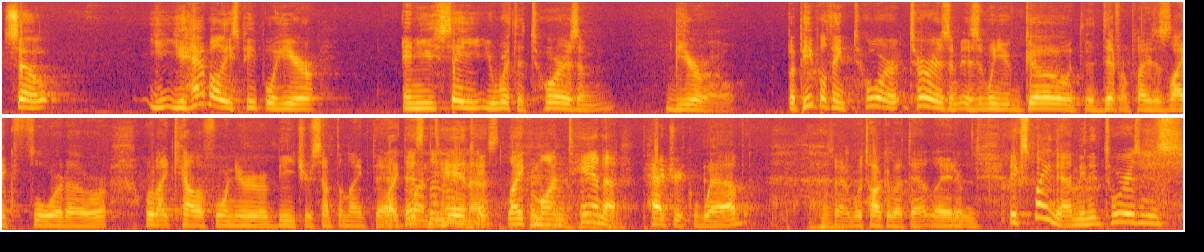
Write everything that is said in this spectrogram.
So you, you have all these people here, and you say you're with the Tourism Bureau. But people think tour, tourism is when you go to different places like Florida or, or like California or a beach or something like that. Like That's not Montana. the case. Like Montana, Patrick Webb. So we'll talk about that later. Explain that. I mean, tourism is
